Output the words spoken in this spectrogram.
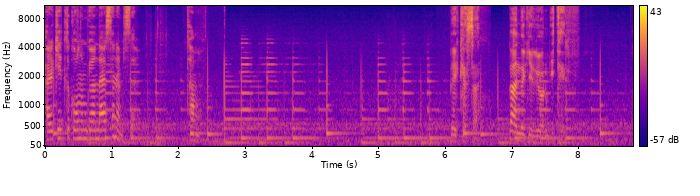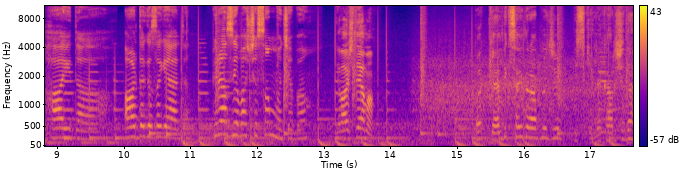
Hareketli konum göndersene bize. Tamam. Bekle sen. Ben de geliyorum it herif. Hayda. Arda gaza geldin. Biraz yavaşlasam mı acaba? Yavaşlayamam. Bak geldik sayılır ablacığım. İskele karşıda.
